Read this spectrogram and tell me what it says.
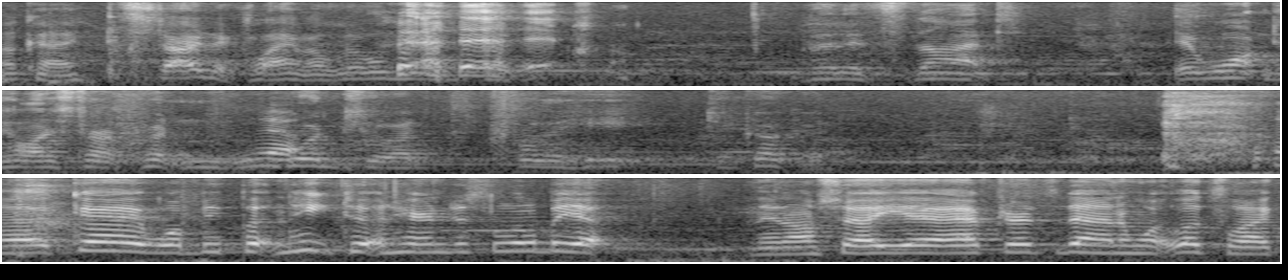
Okay. It's starting to climb a little bit, but, but it's not. It won't until I start putting Yeah. wood to it for the heat to cook it. Okay, we'll be putting heat to it here in just a little bit. And then I'll show you after it's done and what it looks like.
